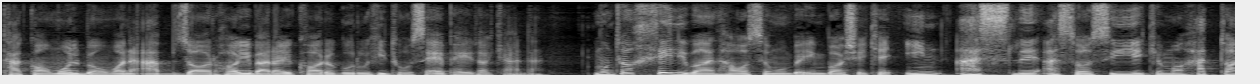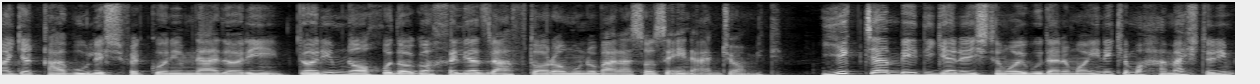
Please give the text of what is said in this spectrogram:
تکامل به عنوان ابزارهایی برای کار گروهی توسعه پیدا کردن. منتها خیلی باید حواسمون به این باشه که این اصل اساسیه که ما حتی اگه قبولش فکر کنیم نداریم داریم ناخداگاه خیلی از رفتارامون رو بر اساس این انجام میدیم. یک جنبه دیگر اجتماعی بودن ما اینه که ما همش داریم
